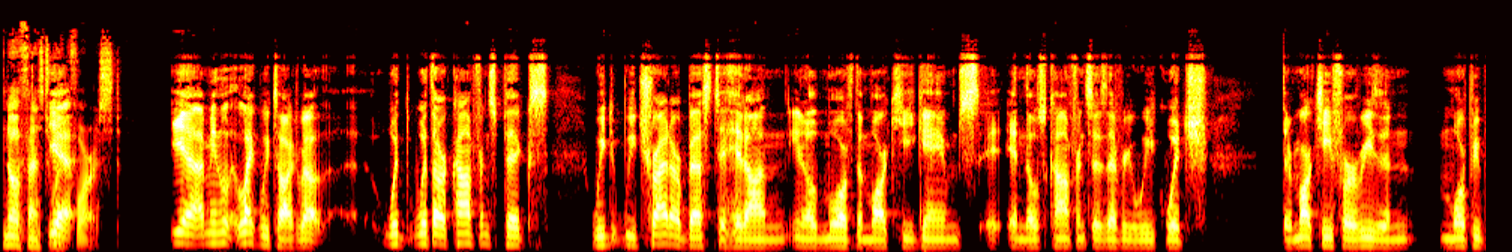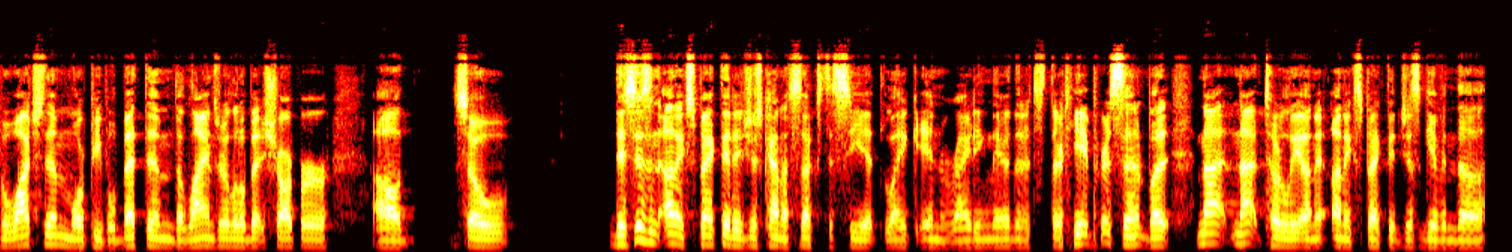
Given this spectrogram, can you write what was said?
No offense to yeah. Wake Forest. Yeah, I mean, like we talked about with with our conference picks, we we tried our best to hit on you know more of the marquee games in those conferences every week, which they're marquee for a reason. More people watch them, more people bet them. The lines are a little bit sharper, uh, so this isn't unexpected. It just kind of sucks to see it like in writing there that it's 38%, but not not totally un- unexpected, just given the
